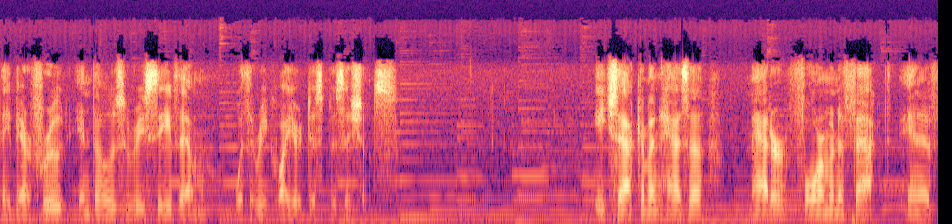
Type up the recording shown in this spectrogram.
They bear fruit in those who receive them with the required dispositions. Each sacrament has a matter, form, and effect, and if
